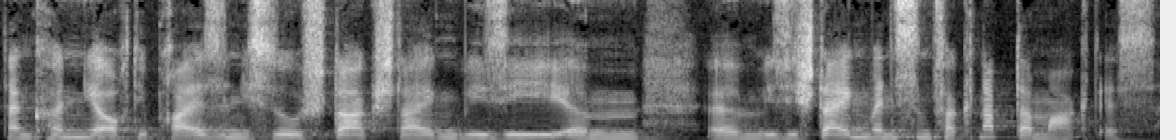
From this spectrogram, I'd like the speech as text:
dann können ja auch die Preise nicht so stark steigen, wie sie, ähm, äh, wie sie steigen, wenn es ein verknappter Markt ist?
